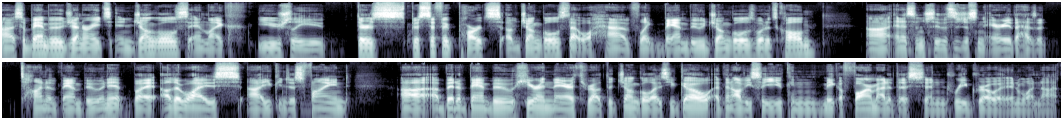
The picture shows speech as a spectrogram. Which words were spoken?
Uh, so, bamboo generates in jungles, and like usually there's specific parts of jungles that will have like bamboo jungle, is what it's called. Uh, and essentially, this is just an area that has a ton of bamboo in it, but otherwise, uh, you can just find uh, a bit of bamboo here and there throughout the jungle as you go. And then obviously you can make a farm out of this and regrow it and whatnot.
